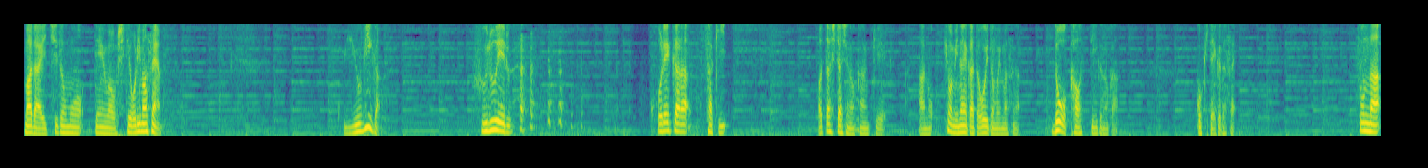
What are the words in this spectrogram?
まだ一度も電話をしておりません。指が、震える。これから先、私たちの関係、あの、興味ない方多いと思いますが、どう変わっていくのか、ご期待ください。そんな、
